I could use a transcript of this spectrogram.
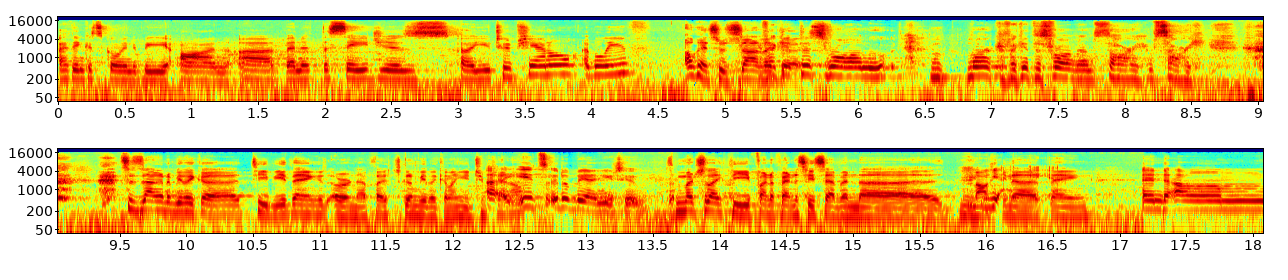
I think it's going to be on uh, Bennett the Sage's uh, YouTube channel, I believe. Okay, so it's not If I get this wrong, Mark, if I get this wrong, I'm sorry, I'm sorry. So it's not gonna be like a TV thing or Netflix. It's gonna be like on a YouTube Uh, channel. it's it'll be on YouTube. Much like the Final Fantasy VII uh, Machina yeah, yeah. thing. And um,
